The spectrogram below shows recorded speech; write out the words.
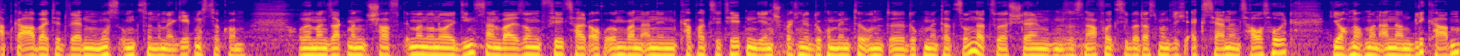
abgearbeitet werden muss, um zu einem Ergebnis zu kommen. Und wenn man sagt, man schafft immer nur neue Dienstanweisungen, fehlt es halt auch irgendwann an den Kapazitäten, die entsprechende Dokumente und äh, Dokumentation dazu erstellen. Und es ist nachvollziehbar, dass man sich externe ins Haus holt, die auch nochmal einen anderen Blick haben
